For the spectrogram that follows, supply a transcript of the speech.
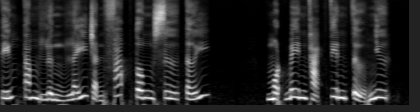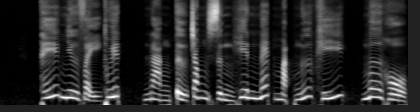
tiếng tâm lừng lấy trận pháp tôn sư tới. Một bên thạch tiên tử như. Thế như vậy thuyết, nàng từ trong rừng hiên nét mặt ngữ khí, mơ hồ.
